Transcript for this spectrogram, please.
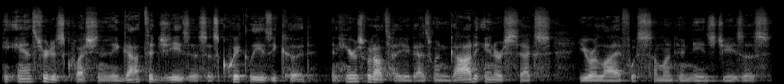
He answered his question and he got to Jesus as quickly as he could. And here's what I'll tell you guys when God intersects your life with someone who needs Jesus,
